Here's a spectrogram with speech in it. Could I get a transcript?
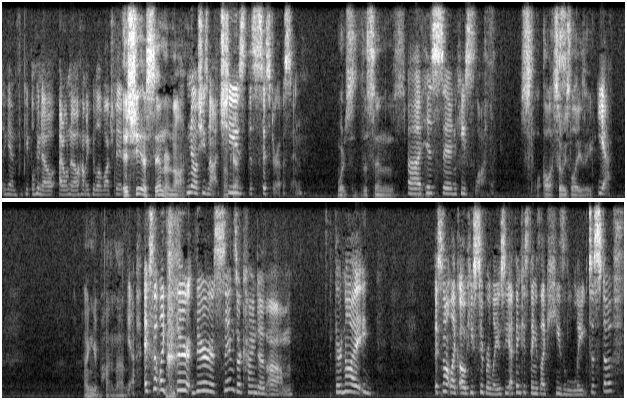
again for people who know, I don't know how many people have watched it. Is she a sin or not? no, she's not. She's the sister of a sin. What's the sins? Uh, his sin, he's sloth. Oh, so he's lazy. Yeah, I can get behind that. yeah. Except like their their sins are kind of um, they're not. It's not like oh he's super lazy. I think his thing is like he's late to stuff.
